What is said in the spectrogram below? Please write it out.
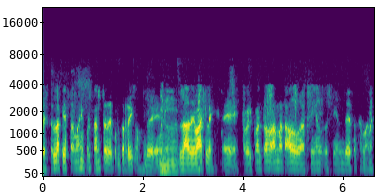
esta es la fiesta más importante de Puerto Rico, de Bueno. la debacle. Eh, a ver cuántos han matado al fin, al fin de esta semana.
